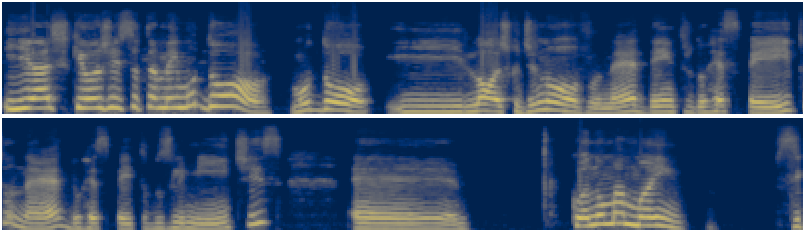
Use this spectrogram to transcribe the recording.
E acho que hoje isso também mudou, mudou. E lógico, de novo, né, dentro do respeito, né, do respeito dos limites. É... Quando uma mãe se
